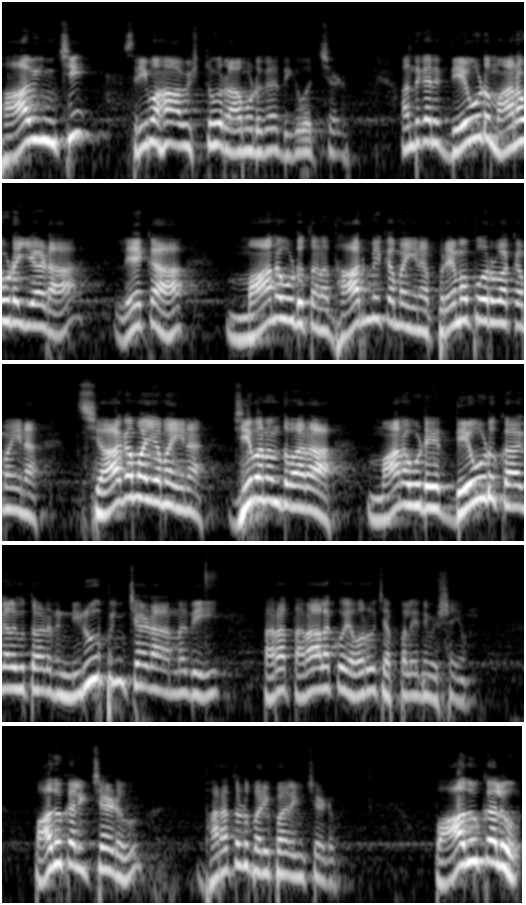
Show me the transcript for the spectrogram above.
భావించి శ్రీ మహావిష్ణువు రాముడుగా దిగివచ్చాడు. అందుకని దేవుడు మానవుడయ్యాడా? లేక మానవుడు తన ధార్మికమైన ప్రేమపూర్వకమైన త్యాగమయమైన జీవనం ద్వారా మానవుడే దేవుడు కాగలుగుతాడని నిరూపించాడా అన్నది తరతరాలకు ఎవరూ చెప్పలేని విషయం. పాదుకలు ఇచ్చాడు భరతుడు పరిపాలించాడు. పాదుకలు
